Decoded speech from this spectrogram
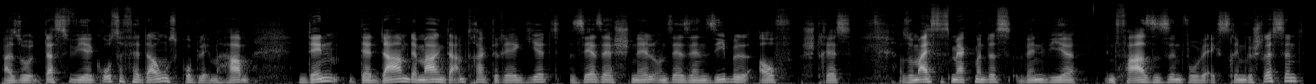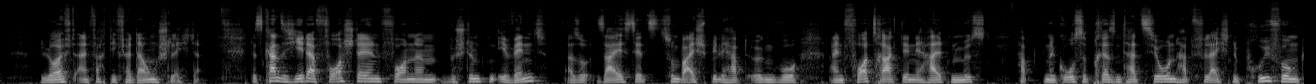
Also, dass wir große Verdauungsprobleme haben. Denn der Darm, der Magen-Darm-Trakt reagiert sehr, sehr schnell und sehr sensibel auf Stress. Also meistens merkt man das, wenn wir in Phasen sind, wo wir extrem gestresst sind, läuft einfach die Verdauung schlechter. Das kann sich jeder vorstellen vor einem bestimmten Event. Also sei es jetzt zum Beispiel, ihr habt irgendwo einen Vortrag, den ihr halten müsst, habt eine große Präsentation, habt vielleicht eine Prüfung,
